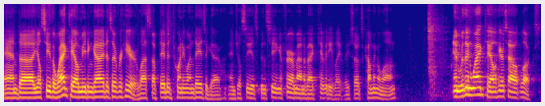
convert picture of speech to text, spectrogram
And uh, you'll see the Wagtail meeting guide is over here, last updated 21 days ago. And you'll see it's been seeing a fair amount of activity lately, so it's coming along. And within Wagtail, here's how it looks.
